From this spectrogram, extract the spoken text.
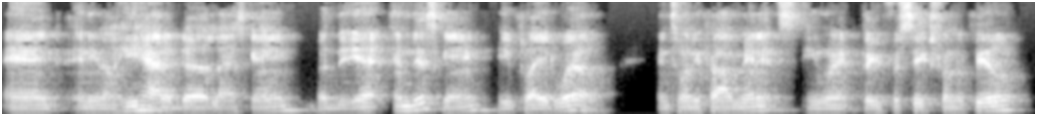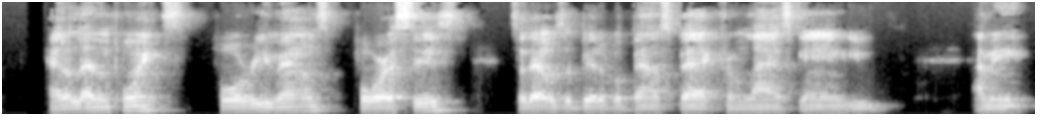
And and you know, he had a dud last game, but the, in this game, he played well. In 25 minutes, he went three for six from the field, had 11 points, four rebounds, four assists. So that was a bit of a bounce back from last game. You, I mean,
